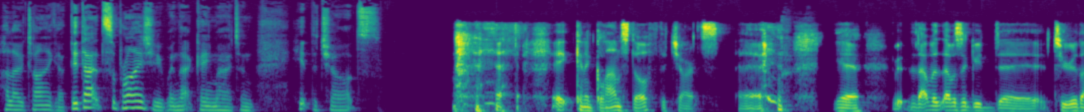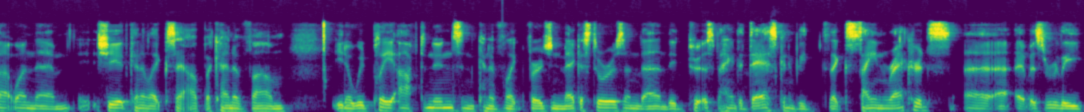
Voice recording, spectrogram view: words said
Hello Tiger. Did that surprise you when that came out and hit the charts? it kind of glanced off the charts. Uh, yeah, that was that was a good uh, tour. That one, um, Che had kind of like set up a kind of, um, you know, we'd play afternoons in kind of like Virgin Megastores, and then they'd put us behind a desk and we'd like sign records. Uh, it was really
